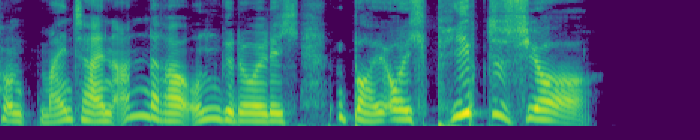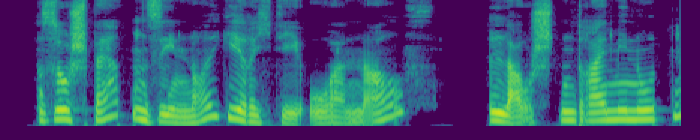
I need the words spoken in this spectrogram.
Und meinte ein anderer ungeduldig, »Bei euch piept es ja!« So sperrten sie neugierig die Ohren auf, lauschten drei Minuten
